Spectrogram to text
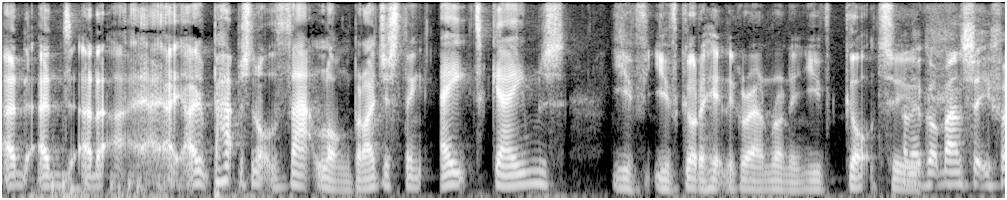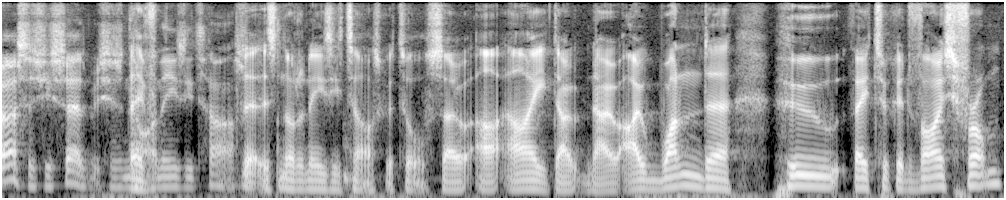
and and, and I, I, I, perhaps not that long, but I just think eight games. You've you've got to hit the ground running. You've got to. And they've got Man City first, as you said, which is not an easy task. it's not an easy task at all. So I, I don't know. I wonder who they took advice from.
